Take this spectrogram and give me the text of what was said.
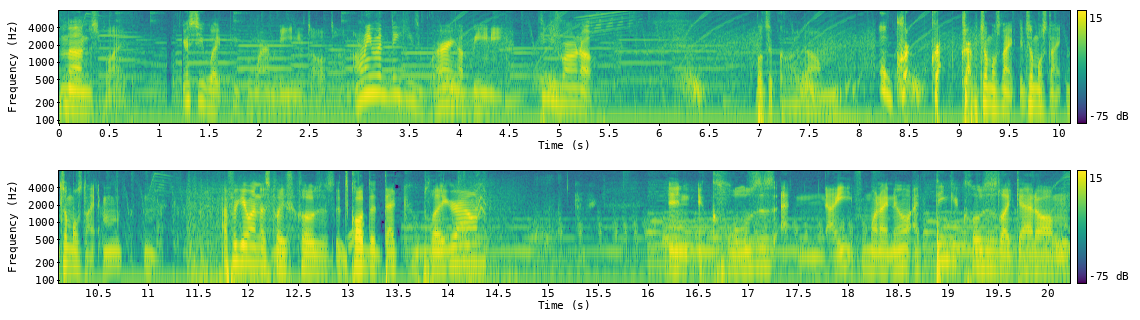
No, I'm just playing. I see white people wearing beanies all the time. I don't even think he's wearing a beanie. I think he's wearing a. What's it called? Um. Oh crap! Crap! Crap! It's almost night. It's almost night. It's almost night. Mm, mm. I forget when this place closes. It's called the Deku Playground, and it closes at night. From what I know, I think it closes like at um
